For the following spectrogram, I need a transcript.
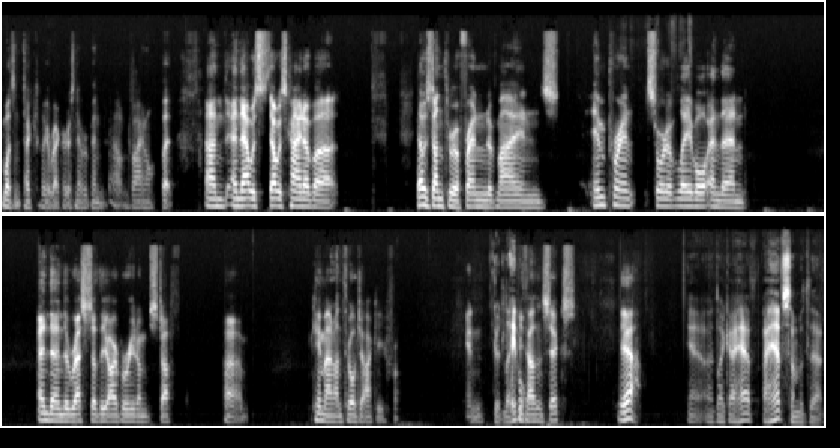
wasn't technically a record, it's never been out on vinyl, but um and that was that was kind of a that was done through a friend of mine's imprint sort of label and then and then the rest of the arboretum stuff um, came out on thrill jockey from in good label. 2006 yeah Yeah, I'd like I have I have some of that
